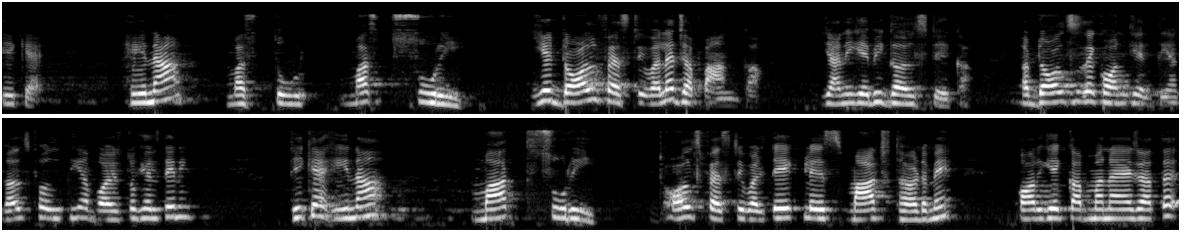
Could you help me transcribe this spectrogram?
एक है, हेना मस्तूर मस्तूरी ये डॉल फेस्टिवल है जापान का, यानी ये भी गर्ल्स डे का। अब डॉल्स से कौन खेलती है? गर्ल्स खेलती है बॉयज़ तो खेलते नहीं। ठीक है, Hina Matsuri dolls festival take place March third में, और ये कब मनाया जाता है?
